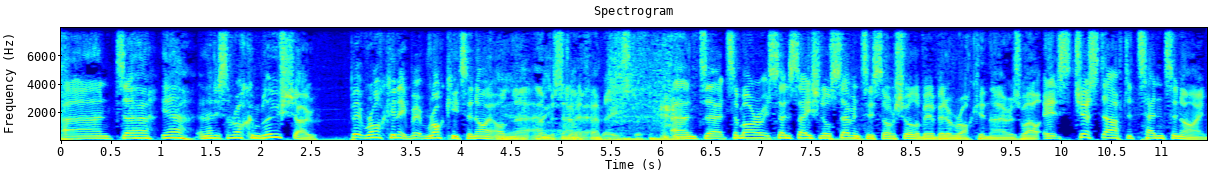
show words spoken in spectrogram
And uh, yeah, and then it's the rock and blues show. Bit rocking it, bit rocky tonight on uh, Amber Sound FM. And uh, tomorrow it's Sensational 70, so I'm sure there'll be a bit of rock in there as well. It's just after 10 to 9.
